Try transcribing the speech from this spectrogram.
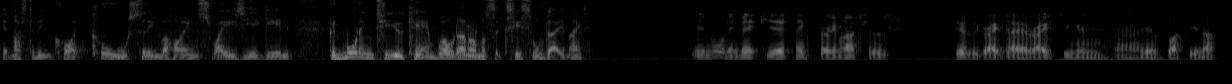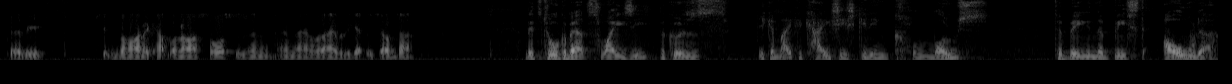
it must have been quite cool sitting behind Swayze again. Good morning to you, Cam. Well done on a successful day, mate. Yeah, morning, Mick. Yeah, thanks very much. It was, it was a great day of racing, and uh, yeah, I was lucky enough to be sitting behind a couple of nice horses, and, and they were able to get the job done. Let's talk about Swayze because you can make a case he's getting close to being the best older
